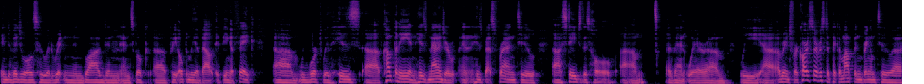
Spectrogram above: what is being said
individuals who had written and blogged and, and spoke uh, pretty openly about it being a fake um, we worked with his uh, company and his manager and his best friend to uh, stage this whole um, event where um, we uh, arranged for a car service to pick him up and bring him to uh,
